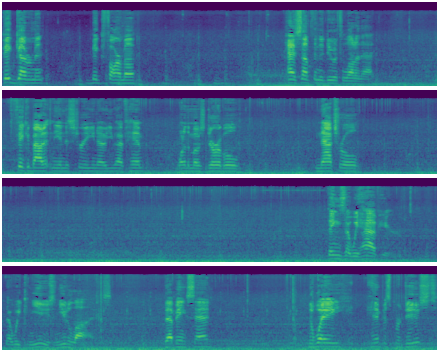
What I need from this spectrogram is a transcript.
big government, big pharma has something to do with a lot of that. Think about it in the industry, you know, you have hemp, one of the most durable, natural, things that we have here that we can use and utilize. That being said, the way hemp is produced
